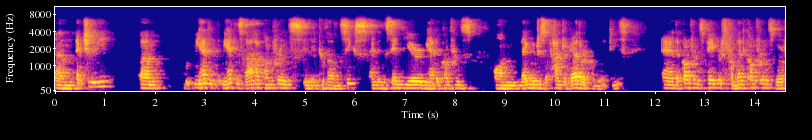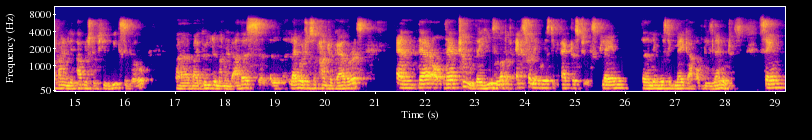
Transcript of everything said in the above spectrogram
Um, actually, um, we had we had this RARA conference in, in 2006, and in the same year we had a conference on languages of hunter-gatherer communities. And the conference papers from that conference were finally published a few weeks ago uh, by Güldemann and others, uh, languages of hunter-gatherers. And there, there too, they use a lot of extra linguistic factors to explain the linguistic makeup of these languages. Same,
